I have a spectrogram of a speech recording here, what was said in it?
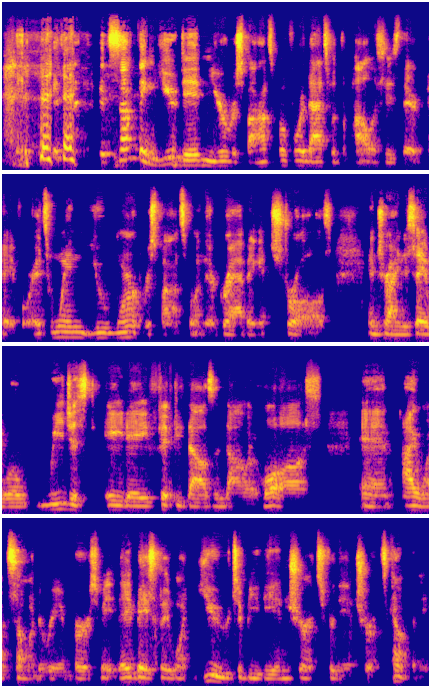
it's, it's, something you did and you're responsible for. That's what the policy is there to pay for. It's when you weren't responsible and they're grabbing at straws and trying to say, well, we just ate a $50,000 loss and I want someone to reimburse me. They basically want you to be the insurance for the insurance company.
